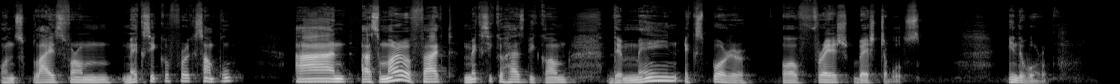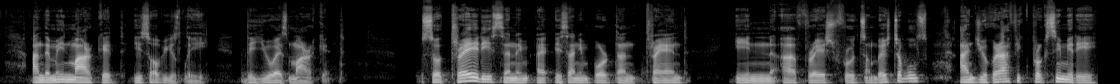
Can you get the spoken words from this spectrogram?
on supplies from Mexico, for example. And as a matter of fact, Mexico has become the main exporter of fresh vegetables in the world. And the main market is obviously the US market. So trade is an, uh, is an important trend in uh, fresh fruits and vegetables, and geographic proximity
